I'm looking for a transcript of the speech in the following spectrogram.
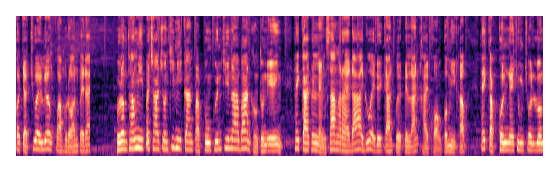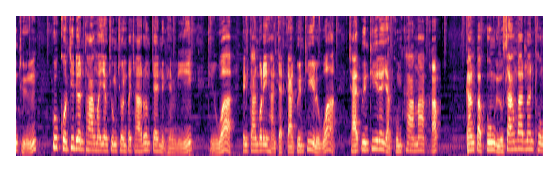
ก็จะช่วยเรื่องความร้อนไปได้ รวมทั้งมีประชาชนที่มีการปรับปรุงพื้นที่หน้าบ้านของตนเอง ให้กลายเป็นแหล่งสร้างรายได้ด้วย โดยการเปิดเป็นร้านขายของก็มีครับ ให้กับคนในชุมชนรวมถึง ผู้คนที่เดินทางมายังชุมชนประชาร่วมใจหนึ่งแห่งนี้ ถือว่าเป็นการบริหารจัดการพื้นที่หรือว่าใช้พื้นที่ได้อย่างคุ้มค่ามากครับการปรับปรุงหรือสร้างบ้านมั่นคง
